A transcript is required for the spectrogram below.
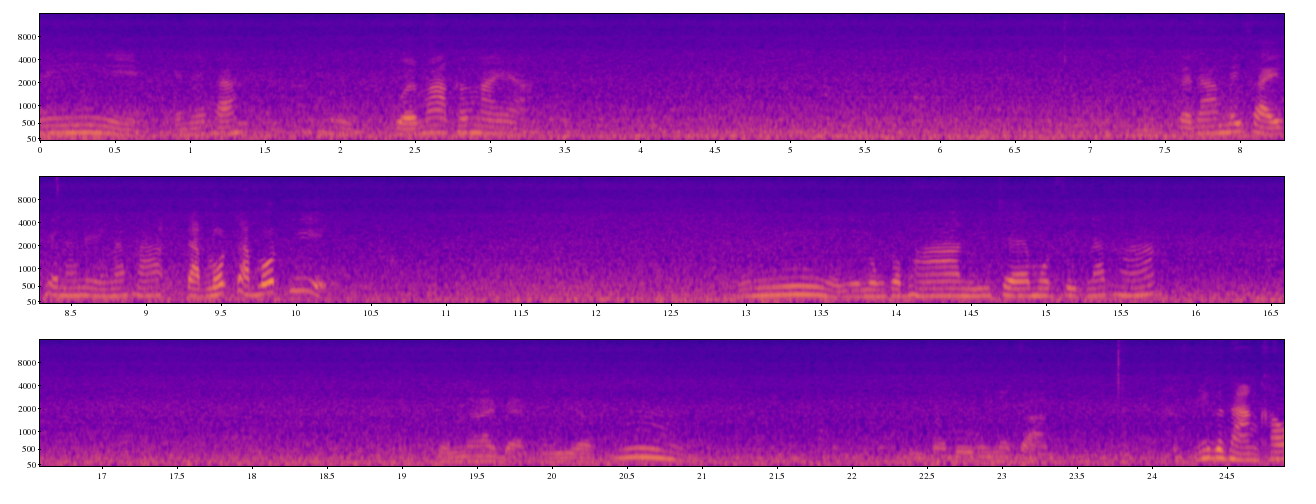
นี่ เห็นไหมคะ สวยมากข้างในอะ แต่น้ำไม่ใสแค่นั้นเองนะคะ จับรถจับรถพี่ นี่นี่ลงสะพานวีลแชร์หมดสิทธิ์นะคะเป็นง่ายแบบเดียวอืมจะดูบรรยากาศ นี่คือทางเข้า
